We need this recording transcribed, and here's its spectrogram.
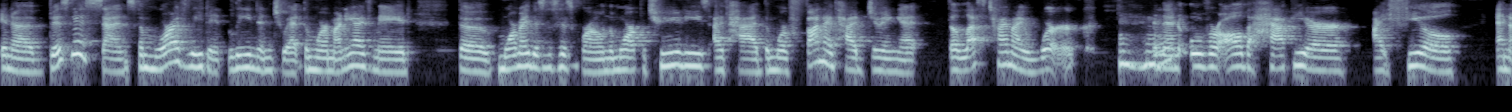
in a business sense, the more I've leaned, leaned into it, the more money I've made, the more my business has grown, the more opportunities I've had, the more fun I've had doing it, the less time I work. Mm-hmm. And then overall, the happier I feel. And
